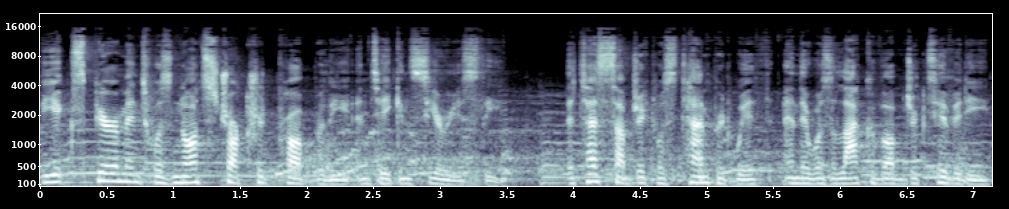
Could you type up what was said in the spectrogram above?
The experiment was not structured properly and taken seriously. The test subject was tampered with, and there was a lack of objectivity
